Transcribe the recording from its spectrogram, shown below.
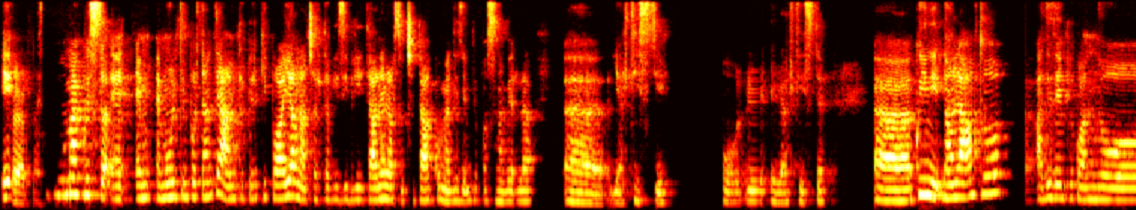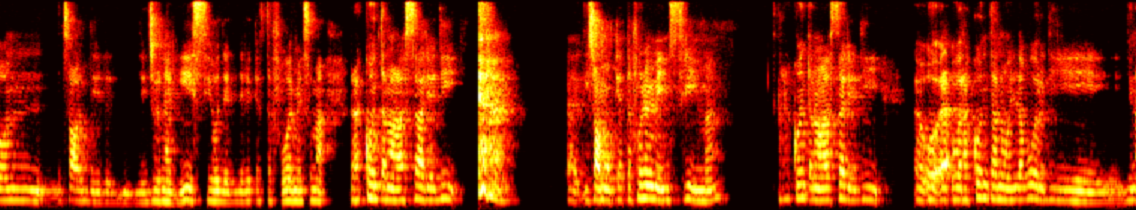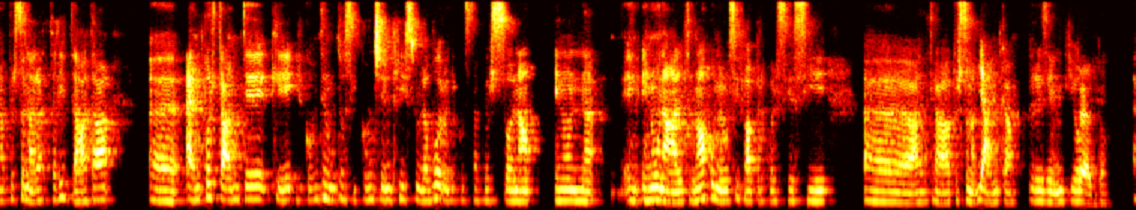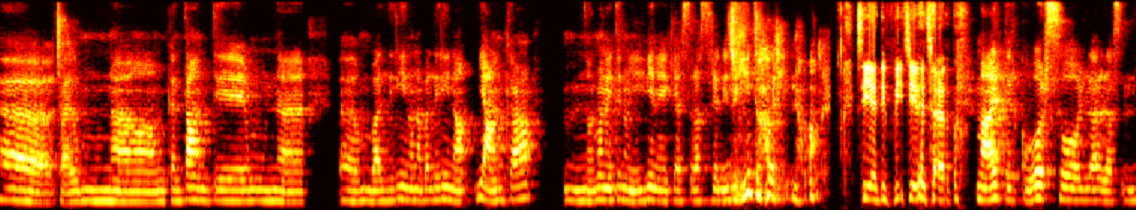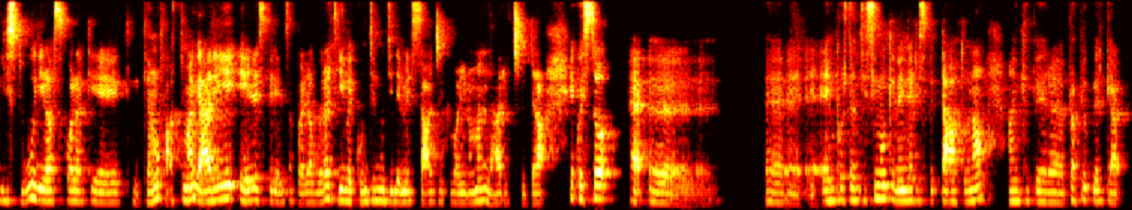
e certo. me questo è, è, è, molto importante anche per chi poi ha una certa visibilità nella società, come ad esempio possono averla eh, gli artisti o le, le artiste. Uh, quindi da un lato, ad esempio, quando mm, so, dei, dei, giornalisti o de, delle piattaforme, insomma, raccontano la storia di, eh, diciamo, piattaforme mainstream, raccontano la storia di eh, o, o, raccontano il lavoro di, di una persona razzializzata, eh, è importante che il contenuto si concentri sul lavoro di questa persona e non, e, e non altro, no? come lo si fa per qualsiasi eh, altra persona bianca, per esempio. Certo. Uh, cioè una, un cantante, un, uh, un, ballerino, una ballerina bianca, normalmente non gli viene chiesta la storia dei genitori, no? Sì, è difficile, certo. Ma il percorso, la, la, gli studi, la scuola che, che, che, hanno fatto magari e l'esperienza poi lavorativa, i contenuti dei messaggi che vogliono mandare, eccetera. E questo è, eh, è, è importantissimo che venga rispettato, no? Anche per, proprio perché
